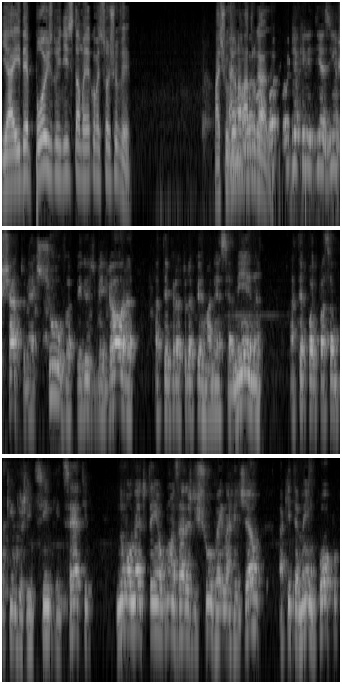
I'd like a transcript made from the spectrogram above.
E aí depois do início da manhã começou a chover. Mas choveu não, na madrugada. Hoje é aquele diazinho chato, né? Chuva, período de melhora, a temperatura permanece amena, até pode passar um pouquinho dos 25, 27. No momento tem algumas áreas de chuva aí na região, aqui também um pouco,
